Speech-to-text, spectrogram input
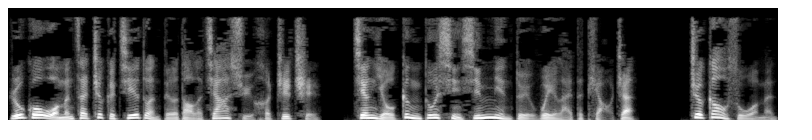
如果我们在这个阶段得到了嘉许和支持，将有更多信心面对未来的挑战。这告诉我们。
